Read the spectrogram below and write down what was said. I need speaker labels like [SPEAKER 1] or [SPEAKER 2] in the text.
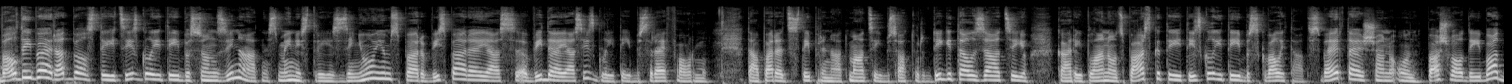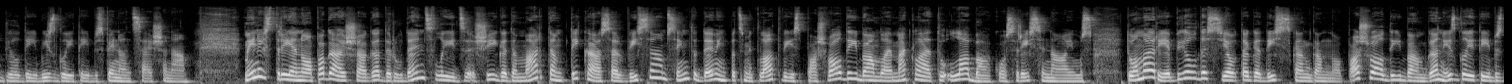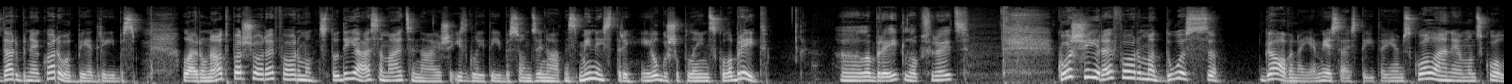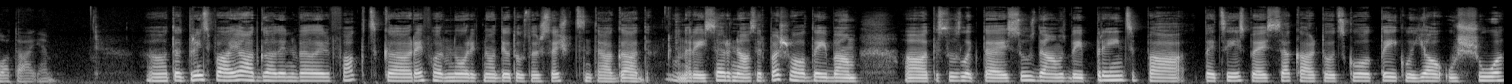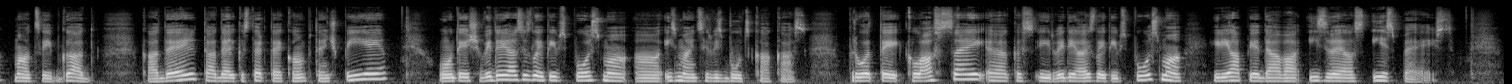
[SPEAKER 1] Valdībai ir atbalstīts Izglītības un zinātnes ministrijas ziņojums par vispārējās vidējās izglītības reformu. Tā paredz stiprināt mācību satura digitalizāciju, kā arī plānots pārskatīt izglītības kvalitātes vērtēšanu un pašvaldību atbildību izglītības finansēšanā. Ministrija no pagājušā gada rudens līdz šī gada martam tikās ar visām 119 Latvijas pašvaldībām, lai meklētu labākos risinājumus. Tomēr iebildes jau tagad izskan gan no pašvaldībām, gan izglītības izglītības darbinieku arotbiedrības. Lai runātu par šo reformu, studijā esam aicinājuši izglītības un zinātnes ministri Ilgušu Plīnsku. Labrīt!
[SPEAKER 2] Labrīt, labs reids!
[SPEAKER 1] Ko šī reforma dos galvenajiem iesaistītajiem skolēniem un skolotājiem?
[SPEAKER 2] Tad, principā, jāatgādina vēl ir fakts, ka reforma norit no 2016. gada, un arī sarunās ar pašvaldībām tas uzliktais uzdevums bija principā pēc iespējas sakārtot skolu tīklu jau uz šo mācību gadu. Kādēļ? Tādēļ, ka startē kompetenci pieeja, un tieši vidējās izglītības posmā izmaiņas ir visbūtiskākās. Proti, klasei, kas ir vidējā izglītības posmā, ir jāpiedāvā izvēles iespējas.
